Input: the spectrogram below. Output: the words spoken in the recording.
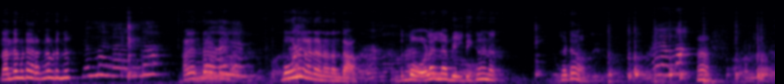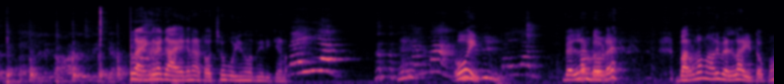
നന്ദ ഇങ്ങോട്ട് ഇറങ്ങ ഇവിടുന്ന്. അതെന്താ അവിടെ? ബോൾ കാണാണോ നന്ദ? ഇത് ബോളല്ല ബിൽഡിംഗ് ആണ്. കേട്ടോ? ആ. ഭയങ്കര ഗായകനാട്ടോ. ഒച്ച പോയി എന്ന് പറഞ്ഞിരിക്കണം ഓയ്. വെള്ളം ഉണ്ടോ അവിടെ? ബർവ മാറി വെള്ളായിട്ടോ അപ്പൊ?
